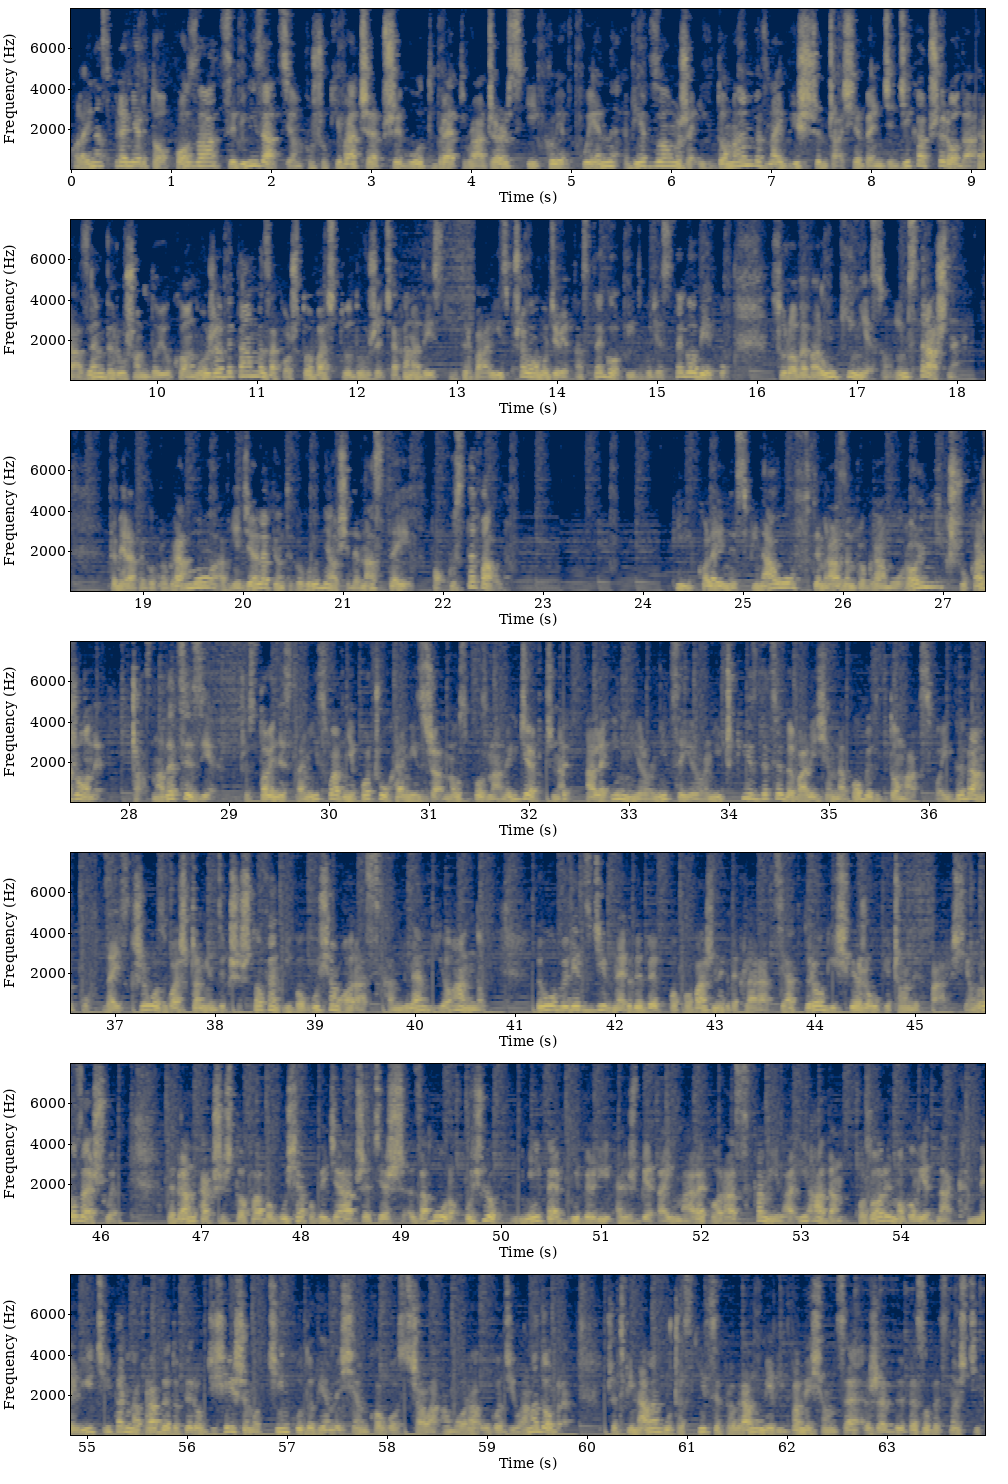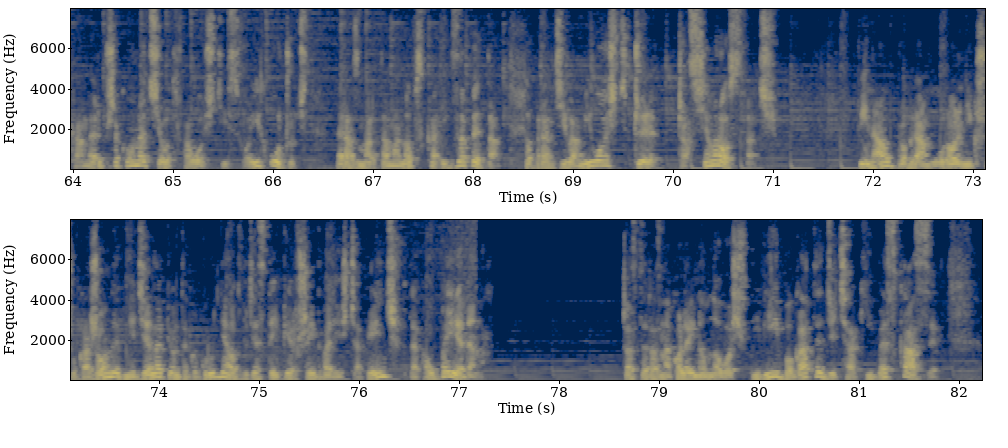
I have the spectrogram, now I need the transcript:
Kolejna z premier to Poza cywilizacją. Poszukiwacze przygód Brett Rogers i Cliff Quinn wiedzą, że ich domem w najbliższym czasie będzie dzika przyroda. Razem wyruszą do Yukonu, żeby tam zakosztować cudów życia kanadyjskich drwali z przełomu XIX i XX wieku. Surowe warunki nie są im straszne. Premiera tego programu, a w niedzielę 5 grudnia o 17 w Focus TV. I kolejny z finałów, tym razem programu Rolnik szuka żony. Czas na decyzję. Przystojny Stanisław nie poczuł chemii z żadną z poznanych dziewczyn, ale inni rolnicy i rolniczki zdecydowali się na pobyt w domach swoich wybranków. Zaiskrzyło zwłaszcza między Krzysztofem i Bogusią oraz Kamilem i Joanną. Byłoby więc dziwne, gdyby po poważnych deklaracjach drogi świeżo upieczonych par się rozeszły. Wybranka Krzysztofa Bogusia powiedziała przecież za pół roku ślub. Mniej pewni byli Elżbieta i Marek oraz Kamila i Adam. Pozory mogą jednak mylić i tak naprawdę dopiero w dzisiejszym odcinku dowiemy się, kogo strzała Amora ugodziła na dobre. Przed finałem uczestnicy programu mieli dwa miesiące, żeby bez obecności kamer przekonać się o trwałości swoich uczuć. Teraz Marta Manowska ich zapyta, to prawdziwa miłość, czy czas się rozstać? Finał programu Rolnik szuka żony w niedzielę 5 grudnia o 21.25 w TVP1. Czas teraz na kolejną nowość w TV. Bogate dzieciaki bez kasy.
